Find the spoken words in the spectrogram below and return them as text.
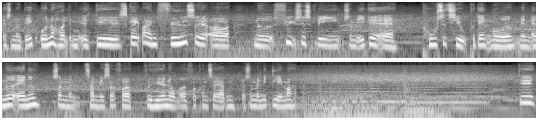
altså man bliver ikke underholdt, det skaber en følelse og noget fysisk ved en, som ikke er positiv på den måde, men er noget andet, som man tager med sig for, for hørenummeret for koncerten, og som man ikke glemmer. Det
